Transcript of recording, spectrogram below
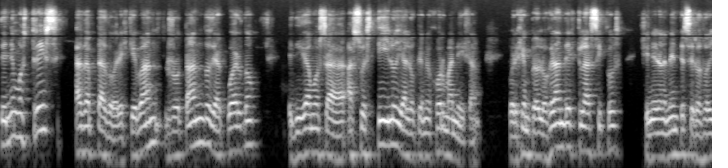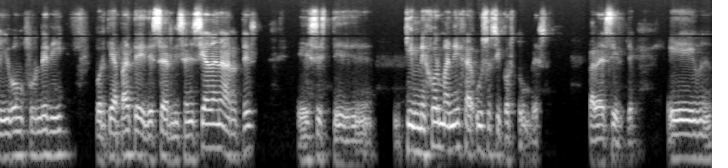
tenemos tres adaptadores que van rotando de acuerdo, digamos, a, su estilo y a lo que mejor manejan. Por ejemplo, los grandes clásicos generalmente se los doy a Yvonne porque aparte de ser licenciada en artes, es este, quien mejor maneja usos y costumbres, para decirte. Eh,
